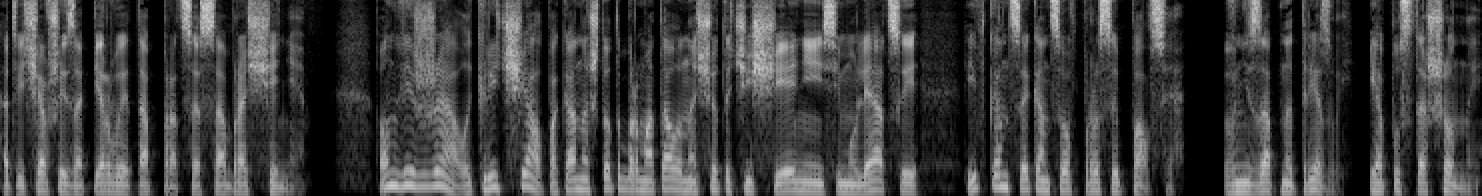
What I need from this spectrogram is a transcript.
отвечавшие за первый этап процесса обращения. Он визжал и кричал, пока она что-то бормотала насчет очищения и симуляции, и в конце концов просыпался, внезапно трезвый и опустошенный,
